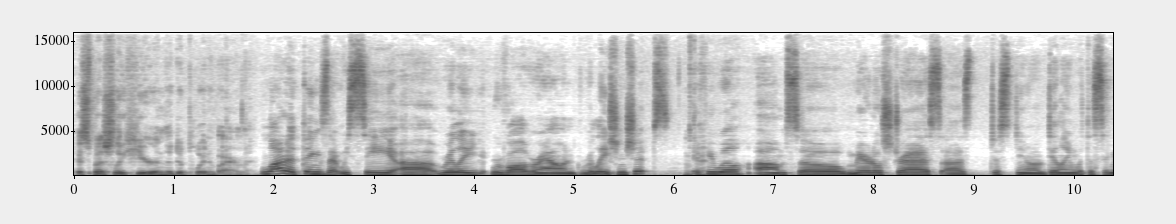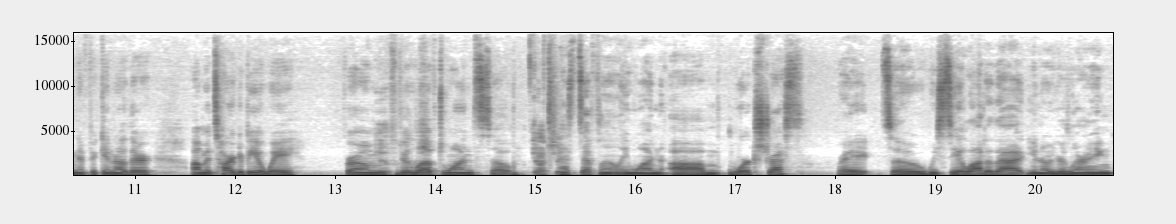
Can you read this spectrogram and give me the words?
especially here in the deployed environment. A lot of things that we see uh, really revolve around relationships, if you will. Um, so marital stress, uh, just you know dealing with a significant other. Um, it's hard to be away from Yeah, your course. loved ones, so Gotcha. that's definitely one. Um, work stress, right? So we see a lot of that. You know, you're learning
